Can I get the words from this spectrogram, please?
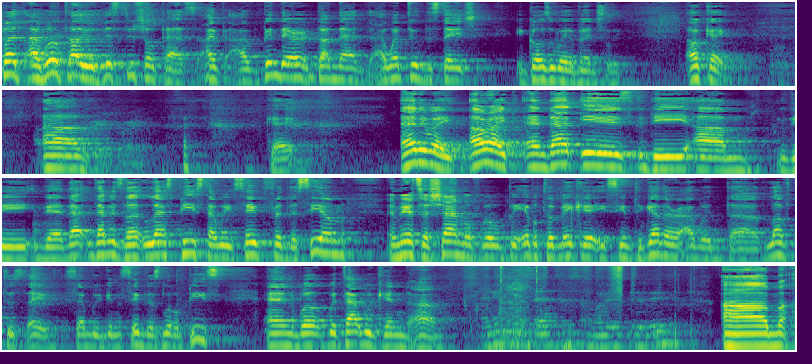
But I will tell you, this too shall pass. I've, I've been there, done that. I went through the stage. It goes away eventually. Okay. Um, worried for you. Okay. Anyway, all right, and that is the um, the, the that that is the last piece that we saved for the siyum. And Mir Hashem, if we'll be able to make a, a siyum together, I would uh, love to save. Said we're going to save this little piece, and well, with that we can. Um, Any consensus on what it's going to be? um,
